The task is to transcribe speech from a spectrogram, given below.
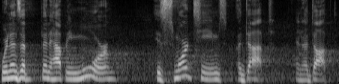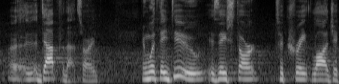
What ends up then happening more is smart teams adapt and adopt uh, adapt for that, sorry. And what they do is they start to create logic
